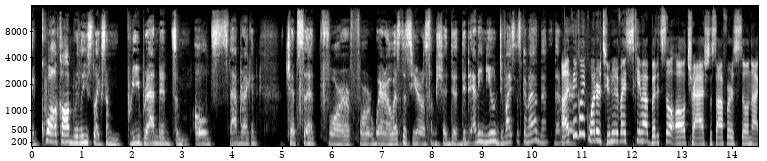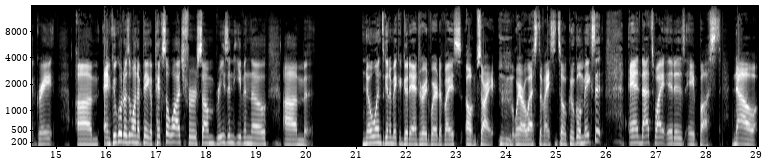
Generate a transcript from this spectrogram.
like Qualcomm released like some rebranded, some old Snapdragon chipset for for Wear OS this year or some shit. Did, did any new devices come out? That, that I were- think like one or two new devices came out, but it's still all trash. The software is still not great. Um, and Google doesn't want to pick a Pixel Watch for some reason, even though um, no one's going to make a good Android Wear device. Oh, I'm sorry, Wear OS device until Google makes it, and that's why it is a bust. Now,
